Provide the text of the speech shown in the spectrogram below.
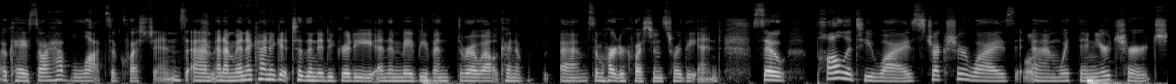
Okay, so I have lots of questions, um, and I'm going to kind of get to the nitty gritty, and then maybe even throw out kind of um, some harder questions toward the end. So, polity wise, structure wise, right. um, within your church,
